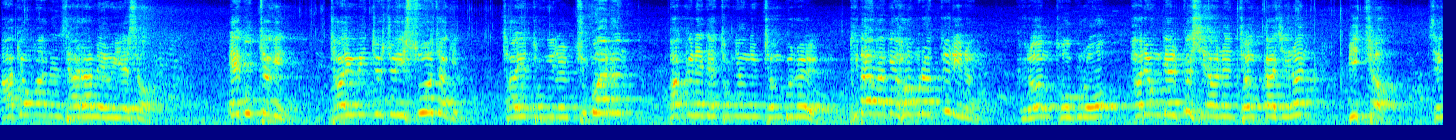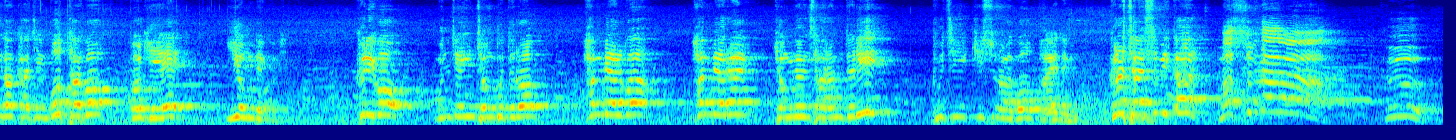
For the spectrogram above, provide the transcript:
악용하는 사람에 의해서 애국적인 자유민주주의 수호적인 자유통일을 추구하는 박근혜 대통령님 정부를 부당하게 허물어뜨리는 그런 도구로 활용될 것이라는 점까지는 미처 생각하지 못하고 거기에 이용된 것입니다. 그리고 문재인 정부 들어 환멸과 환멸을 겪는 사람들이 부지 기수라고 봐야 됩니다. 그렇지 않습니까? 맞습니다. 그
